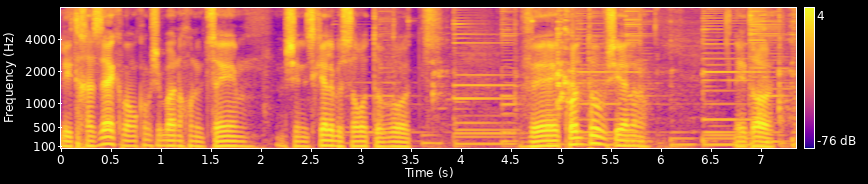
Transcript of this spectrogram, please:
להתחזק במקום שבו אנחנו נמצאים, ושנזכה לבשורות טובות, וכל טוב שיהיה לנו. להתראות.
